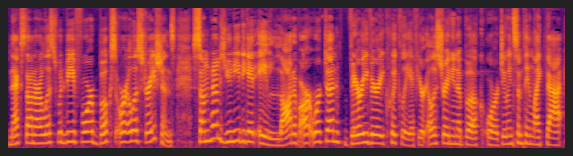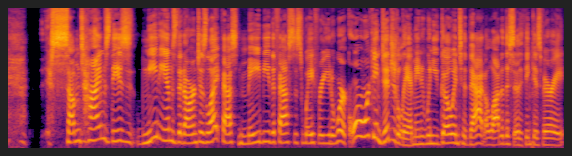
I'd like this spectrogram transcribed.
next on our list would be for books or illustrations. Sometimes you need to get a lot of artwork done very, very quickly if you're illustrating a book or doing something like that. Sometimes these mediums that aren't as light fast may be the fastest way for you to work or working digitally. I mean, when you go into that, a lot of this I think is very,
